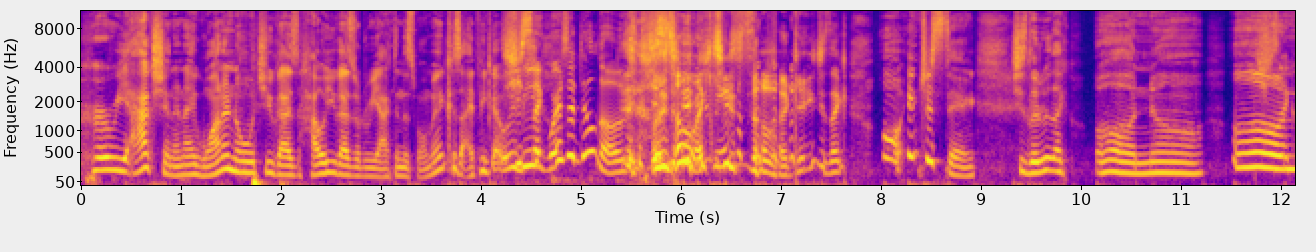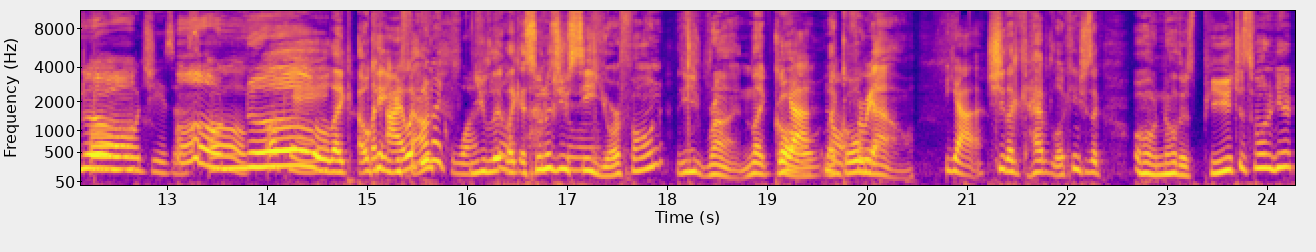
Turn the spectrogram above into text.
her reaction, and I want to know what you guys, how you guys would react in this moment, because I think I would she's be like, where's the dildos? She's still looking. She's still looking. She's like, oh, interesting. She's literally like, oh no. Oh She's like, no! "Oh, Jesus. Oh, Oh, no! okay." Like okay, Like, I you would be found like, what you li- like as soon as you see your phone, you run like go Yeah, like no, go now. yeah. She like kept looking. She's like, oh no, there's peaches phone in here.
